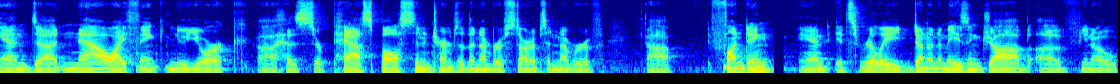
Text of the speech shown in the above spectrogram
And uh, now I think New York uh, has surpassed Boston in terms of the number of startups and number of uh, funding, and it's really done an amazing job of you know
